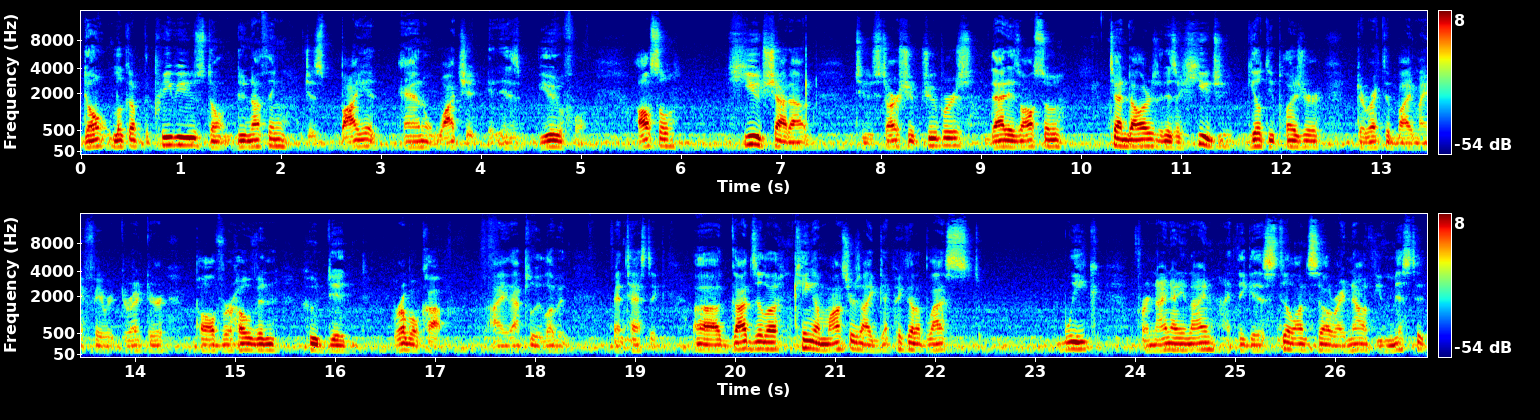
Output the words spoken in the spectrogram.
don't look up the previews, don't do nothing, just buy it and watch it. It is beautiful. Also, huge shout out to Starship Troopers. That is also $10. It is a huge guilty pleasure directed by my favorite director, Paul Verhoeven, who did Robocop. I absolutely love it. Fantastic. Uh, Godzilla King of Monsters. I picked it up last week for $9.99. I think it is still on sale right now. If you missed it,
